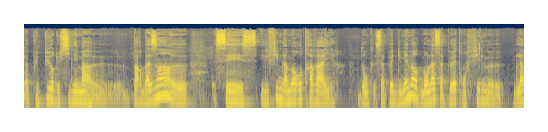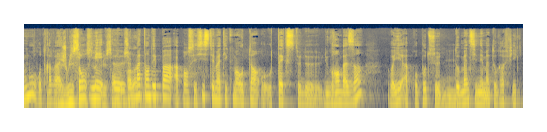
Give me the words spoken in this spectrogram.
la plus pure du cinéma euh, par Bazin, euh, c'est il filme la mort au travail. Donc ça peut être du même ordre. Bon là, ça peut être on filme euh, l'amour au travail. La jouissance. Mais je ne m'attendais pas à penser systématiquement autant au texte de, du grand Bazin. Vous voyez, à propos de ce mhm. domaine cinématographique.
